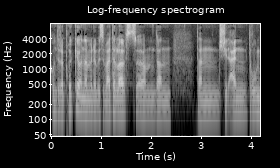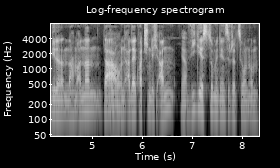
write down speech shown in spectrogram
unter der Brücke und dann, wenn du ein bisschen weiterläufst, ähm, dann dann steht ein Drogendealer nach dem anderen da genau. und alle quatschen dich an. Ja. Wie gehst du mit den Situationen um?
